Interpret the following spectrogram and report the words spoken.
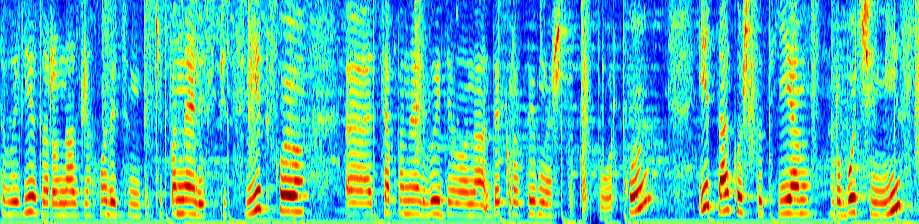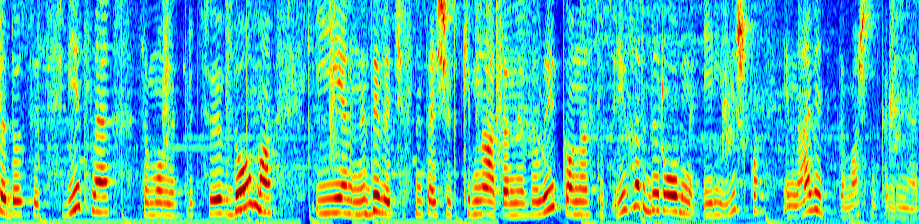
Телевізор у нас знаходиться на такій панелі з підсвіткою. Е, Ця панель виділена декоративною штукатуркою. І також тут є робоче місце, досить світле. Замовник працює вдома. І не дивлячись на те, що кімната невелика, у нас тут і гардеробне, і ліжко, і навіть домашній кабінет.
